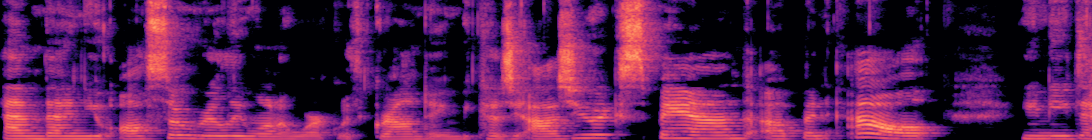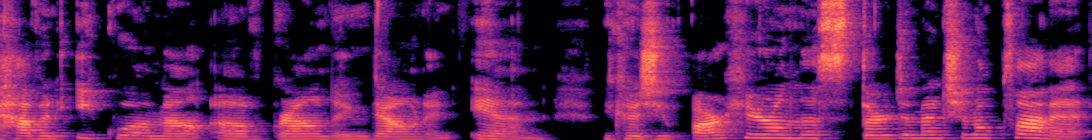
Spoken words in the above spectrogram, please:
And then you also really want to work with grounding because as you expand up and out, you need to have an equal amount of grounding down and in because you are here on this third dimensional planet.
